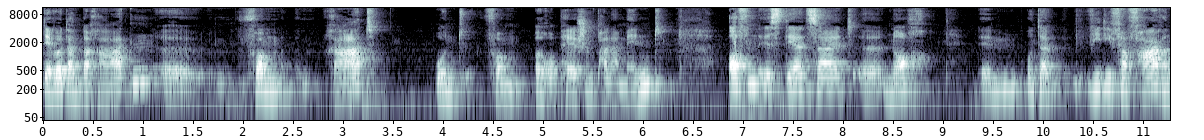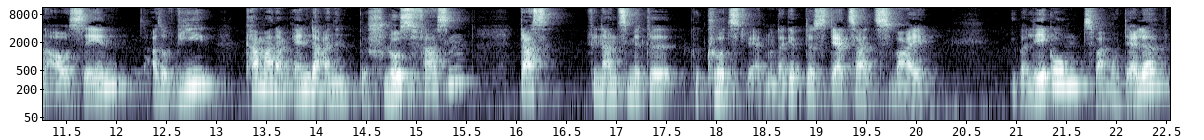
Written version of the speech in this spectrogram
der wird dann beraten vom Rat und vom Europäischen Parlament. Offen ist derzeit noch, ähm, unter, wie die Verfahren aussehen. Also wie kann man am Ende einen Beschluss fassen, dass Finanzmittel gekürzt werden. Und da gibt es derzeit zwei Überlegungen, zwei Modelle.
